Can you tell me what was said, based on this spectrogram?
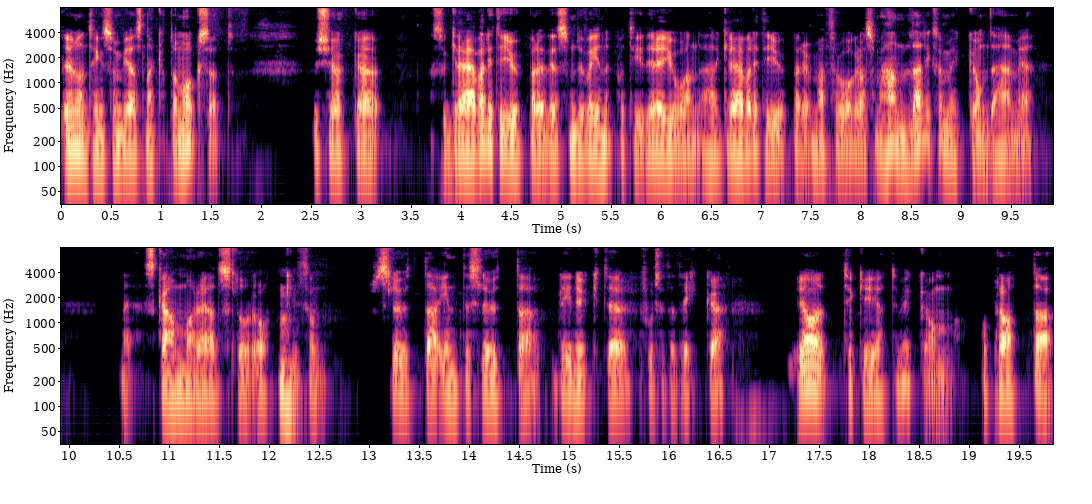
det är någonting som vi har snackat om också, att försöka alltså, gräva lite djupare, det som du var inne på tidigare Johan, det här, gräva lite djupare i de här frågorna som handlar liksom mycket om det här med skam och rädslor och Mm. liksom, sluta, inte sluta, bli nykter, fortsätta dricka. Jag tycker jättemycket om att prata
